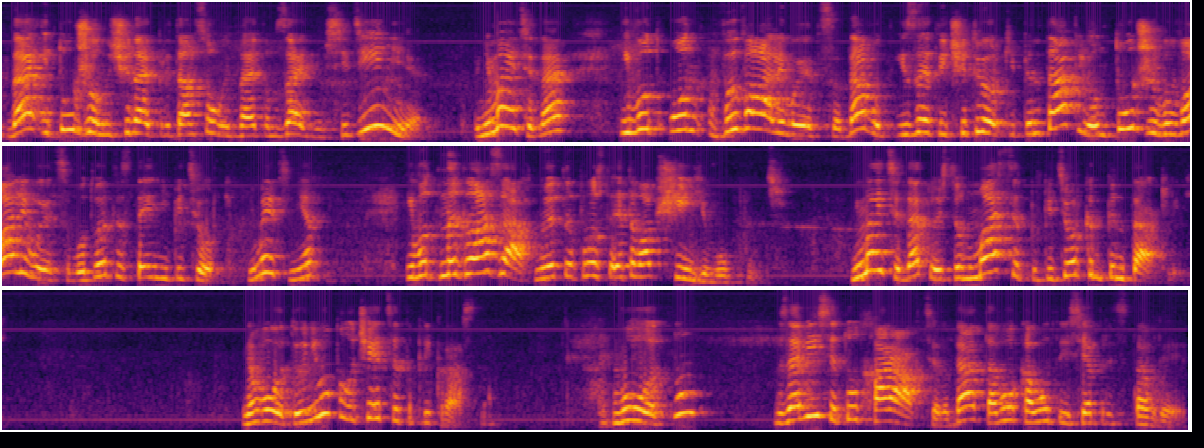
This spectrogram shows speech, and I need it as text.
да, и тут же он начинает пританцовывать на этом заднем сидении, понимаете, да? И вот он вываливается, да, вот из этой четверки пентаклей, он тут же вываливается вот в это состояние пятерки, понимаете, нет? И вот на глазах, ну это просто, это вообще его путь. Понимаете, да, то есть он мастер по пятеркам пентаклей. Вот, и у него получается это прекрасно. Вот, ну, зависит от характера, да, от того, кого ты из себя представляешь.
